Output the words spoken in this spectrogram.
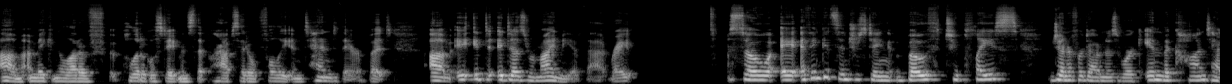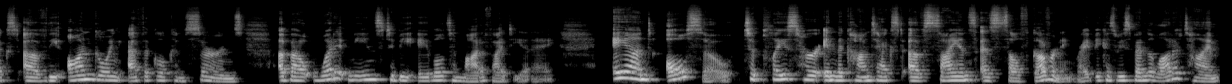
Um, I'm making a lot of political statements that perhaps I don't fully intend there, but um, it, it, it does remind me of that, right? So I, I, think it's interesting both to place Jennifer Doudna's work in the context of the ongoing ethical concerns about what it means to be able to modify DNA and also to place her in the context of science as self-governing right because we spend a lot of time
